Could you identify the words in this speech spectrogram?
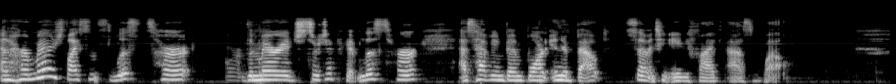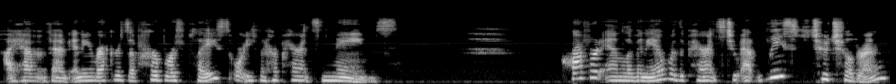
and her marriage license lists her or the marriage certificate lists her as having been born in about 1785 as well. I haven't found any records of her birthplace or even her parents' names. Crawford and Lavinia were the parents to at least two children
